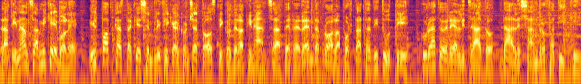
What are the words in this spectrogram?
La Finanza Amichevole, il podcast che semplifica il concetto ostico della finanza per renderlo alla portata di tutti, curato e realizzato da Alessandro Fatichi.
